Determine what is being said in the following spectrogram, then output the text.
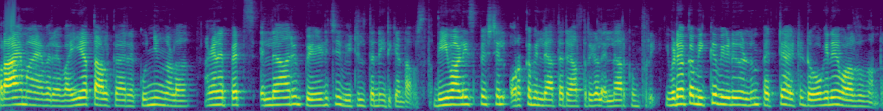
പ്രായമായവരെ വയ്യാത്ത ആൾക്കാര് കുഞ്ഞുങ്ങൾ അങ്ങനെ പെറ്റ്സ് എല്ലാവരും പേടിച്ച് വീട്ടിൽ തന്നെ ഇരിക്കേണ്ട അവസ്ഥ. ദീപാവലി സ്പെഷ്യൽ ഉറക്കമില്ലാത്ത രാത്രികൾ എല്ലാവർക്കും ഫ്രീ ഇവിടെയൊക്കെ മിക്ക വീടുകളിലും പെറ്റായിട്ട് ഡോഗിനെ വളർത്തുന്നുണ്ട്.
